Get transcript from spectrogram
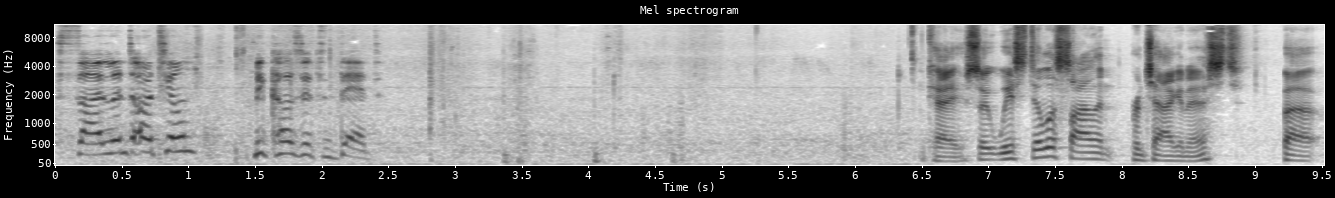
Silent, Artyom? Because it's dead. Okay, so we're still a silent protagonist, but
